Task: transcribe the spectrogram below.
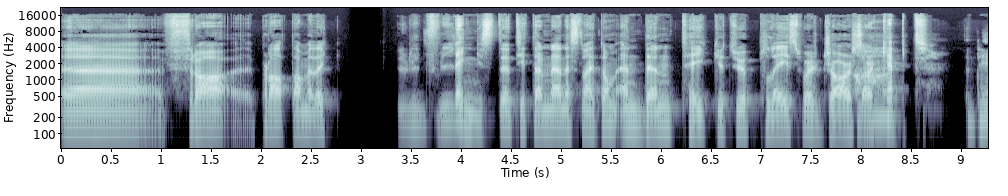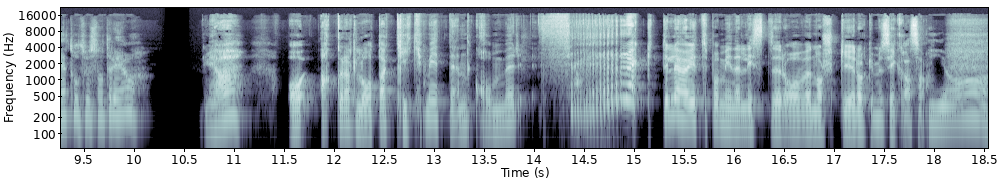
Eh, fra plata med det lengste tittelen jeg nesten veit om. And Then Take You To A Place Where Jars ah, Are Kept. Det er 2003, ja. Ja. Og akkurat låta Kick Me, den kommer fryktelig høyt på mine lister over norsk rockemusikk, altså. Ja.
